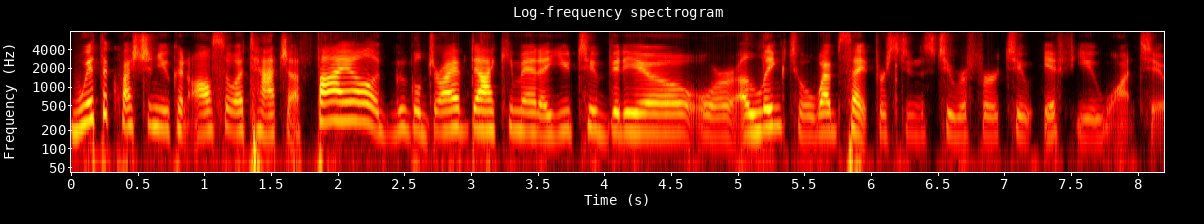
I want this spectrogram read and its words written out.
With a question, you can also attach a file, a Google Drive document, a YouTube video, or a link to a website for students to refer to if you want to.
